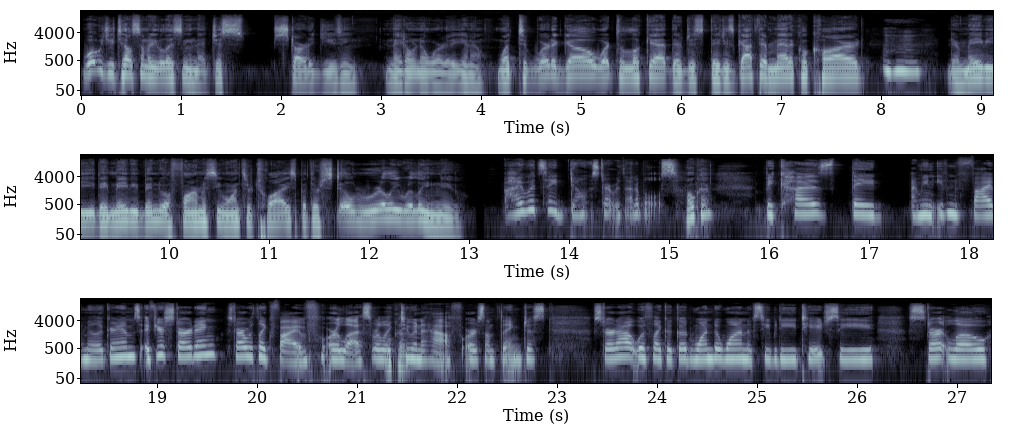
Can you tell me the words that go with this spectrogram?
What would you tell somebody listening that just started using and they don't know where to, you know, what to, where to go, what to look at? They're just, they just got their medical card. Mm-hmm. They're maybe, they maybe been to a pharmacy once or twice, but they're still really, really new. I would say don't start with edibles. Okay. because they I mean, even five milligrams. If you're starting, start with like five or less, or like Okay. two and a half or something. Just start out with like a good one to one of CBD, THC. Start low,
